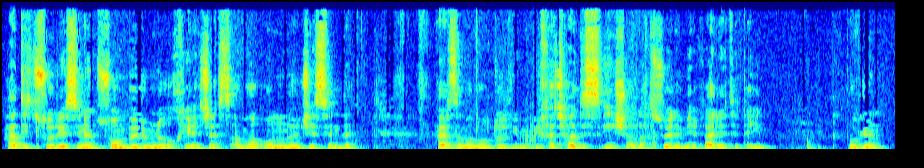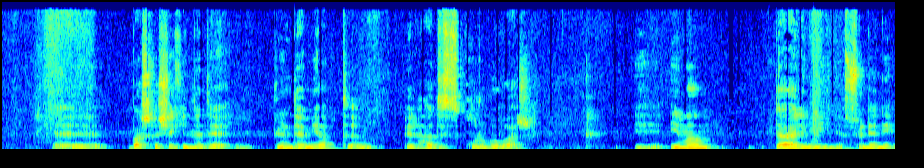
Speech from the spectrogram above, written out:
Hadid suresinin son bölümünü okuyacağız ama onun öncesinde her zaman olduğu gibi birkaç hadis inşallah söylemeye gayret edeyim. Bugün e, başka şekilde de gündem yaptığım bir hadis grubu var. E, İmam Darimi'ne, Süneni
